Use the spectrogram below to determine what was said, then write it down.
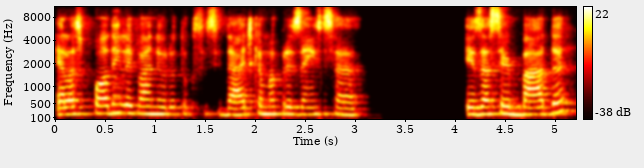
Elas podem levar à neurotoxicidade, que é uma presença exacerbada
